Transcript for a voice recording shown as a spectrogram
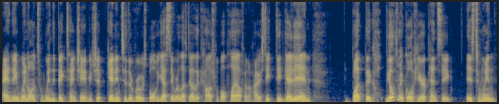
and they went on to win the Big Ten championship, get into the Rose Bowl. Yes, they were left out of the college football playoff, and Ohio State did get in, but the the ultimate goal here at Penn State is to win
